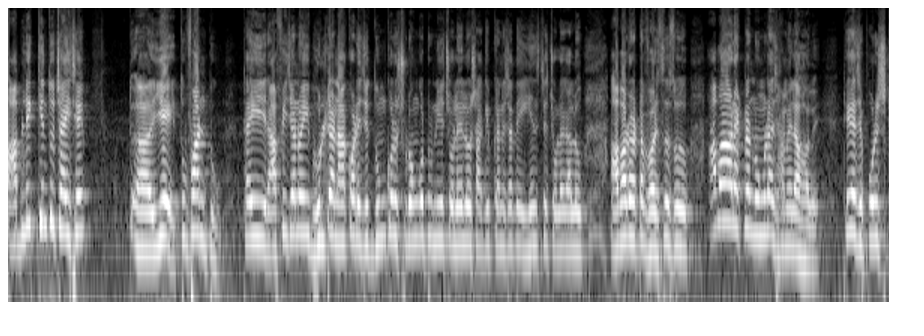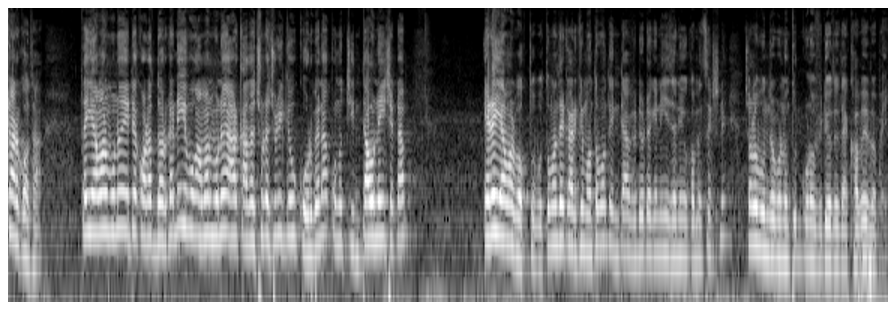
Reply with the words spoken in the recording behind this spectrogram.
পাবলিক কিন্তু চাইছে ইয়ে তুফান টু। তাই রাফি যেন এই ভুলটা না করে যে দুম করে সুরঙ্গ টু নিয়ে চলে এলো শাকিব খানের সাথে এগেনস্টে চলে গেল, আবারও একটা ভার্সেস হলো, আবার একটা নোংরা ঝামেলা হবে। ঠিক আছে, পরিষ্কার কথা। তাই আমার মনে হয় এটা করার দরকার নেই এবং আমার মনে হয় আর কাদা ছোড়াছুড়ি কেউ করবে না, কোনো চিন্তাও নেই সেটা। এটাই আমার বক্তব্য। তোমাদের কার কি মতামত ইন্টার ভিডিওটাকে নিয়ে জানিও কমেন্ট সেকশনে চলো বন্ধুরা, নতুন কোনো ভিডিওতে দেখা হবে বাই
